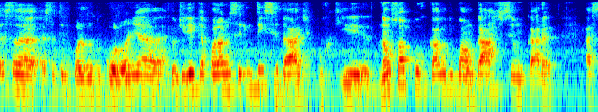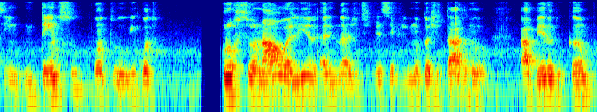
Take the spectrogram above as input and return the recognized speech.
essa, essa temporada do Colônia? Eu diria que a palavra seria intensidade, porque não só por causa do Baumgart ser um cara assim intenso quanto enquanto profissional ali, ali a gente vê sempre muito agitado no, à beira do campo,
